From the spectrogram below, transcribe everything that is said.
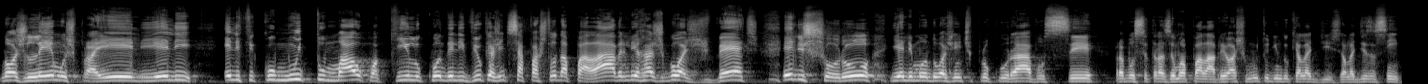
nós lemos para ele, ele ele ficou muito mal com aquilo quando ele viu que a gente se afastou da palavra, ele rasgou as vestes, ele chorou e ele mandou a gente procurar você para você trazer uma palavra. Eu acho muito lindo o que ela diz. Ela diz assim:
